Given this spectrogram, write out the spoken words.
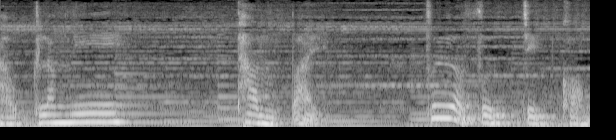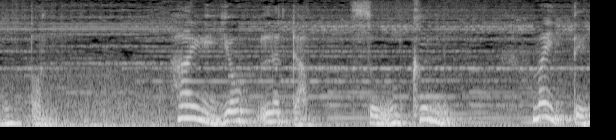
าวครั้งนี้ทำไป เพื่อฝึกจิตของตน ให้ยกระดับสูงขึ้น ไม่ติด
